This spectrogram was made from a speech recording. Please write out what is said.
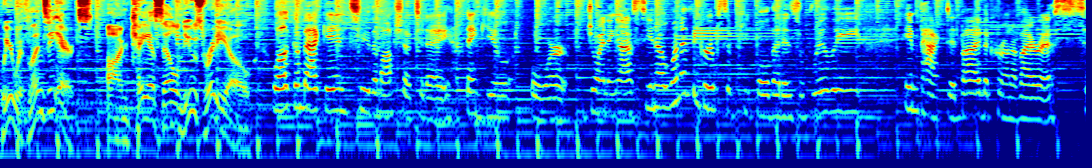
We're with Lindsay Aerts on KSL News Radio. Welcome back into the Mom Show today. Thank you for joining us. You know, one of the groups of people that is really impacted by the coronavirus,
